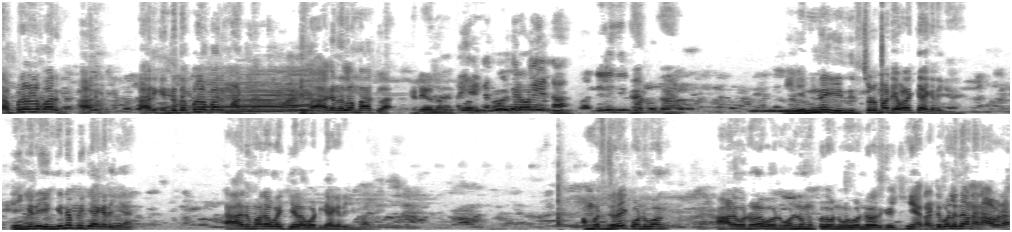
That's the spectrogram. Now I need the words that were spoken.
தப்புல இல்ல பாருங்க. பாருங்க. பாருங்க. எந்த தப்பு இல்ல பாருங்க மாட்டல. நீ பாக்குறதெல்லாம் நீங்க என்ன இந்த சுட மாட்டு எவ்வளவு கேக்குறீங்க? எங்கன்னு எங்கன்னு போய் கேக்குறீங்க? ஆறு முறை போய் கீழே போட்டு கேக்குறீங்க ஐம்பத்தஞ்சு ரூபாய்க்கு கொண்டு போங்க. ஆடு ஒன்று ஒன்று ஒன்று முப்பது ஒன்று ஒன்று வரைக்கும் வைக்கிங்க. ரெண்டு பல்லு தானே நாலு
